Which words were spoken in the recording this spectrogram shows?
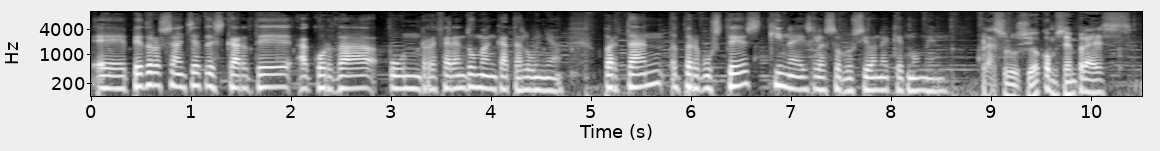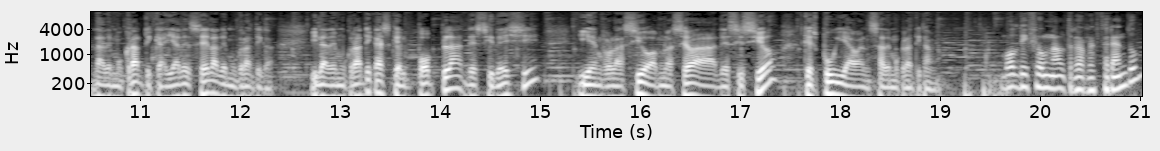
Eh, Pedro Sánchez descarta acordar un referèndum en Catalunya. Per tant, per vostès, quina és la solució en aquest moment? La solució, com sempre, és la democràtica, i ha de ser la democràtica. I la democràtica és que el poble decideixi i en relació amb la seva decisió que es pugui avançar democràticament. Vol dir fer un altre referèndum?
